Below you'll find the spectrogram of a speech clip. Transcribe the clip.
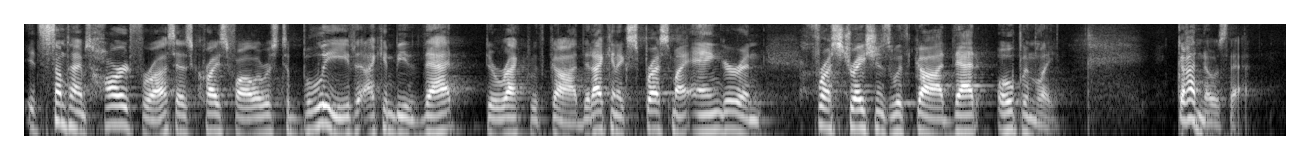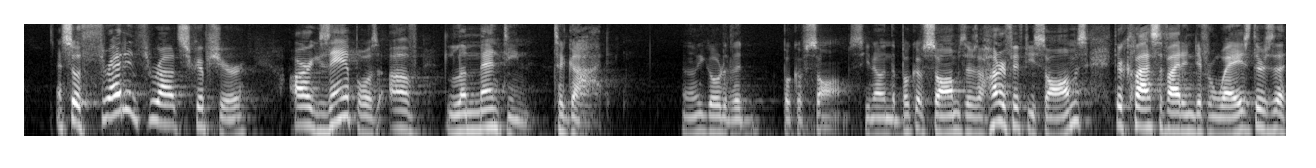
it's sometimes hard for us as Christ followers to believe that I can be that direct with God, that I can express my anger and frustrations with God that openly. God knows that. And so, threaded throughout Scripture are examples of lamenting to God. Let me go to the book of Psalms. You know, in the book of Psalms, there's 150 Psalms. They're classified in different ways. There's the,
